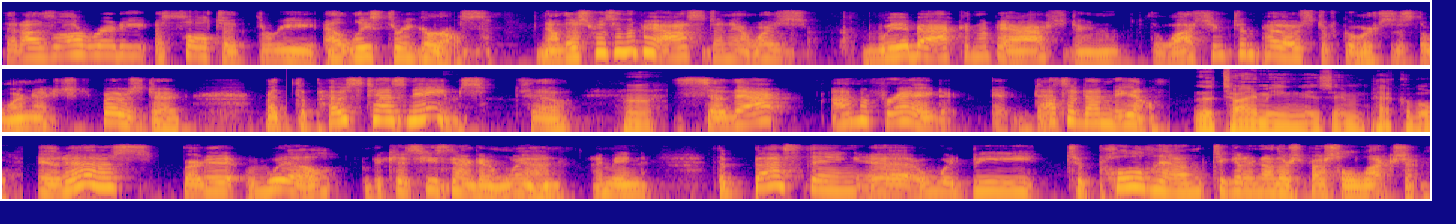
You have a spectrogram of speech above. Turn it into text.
that has already assaulted three, at least three girls. Now, this was in the past, and it was way back in the past, and the Washington Post, of course, is the one that exposed it. But the Post has names, so Huh. so that I'm afraid it- that's a done deal. The timing is impeccable. It is, but it will because he's not going to win. I mean, the best thing uh, would be to pull him to get another special election.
